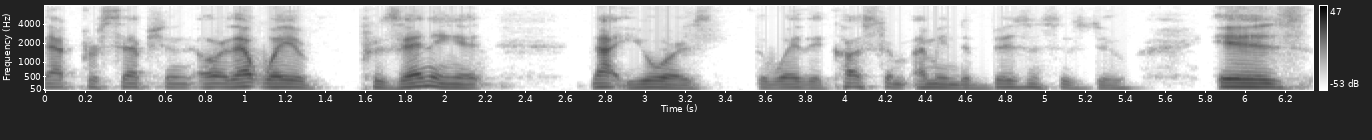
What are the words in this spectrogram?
that perception or that way of presenting it, not yours, the way the custom, I mean, the businesses do, is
